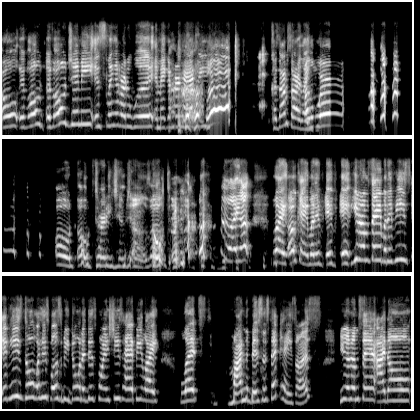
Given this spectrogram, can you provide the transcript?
old if old if old Jimmy is slinging her to wood and making her happy, because I'm sorry, like Other world. old old dirty Jim Jones. So dirty. like, uh, like okay, but if, if if you know what I'm saying, but if he's if he's doing what he's supposed to be doing at this point, she's happy. Like, let's mind the business that pays us. You know what I'm saying? I don't.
